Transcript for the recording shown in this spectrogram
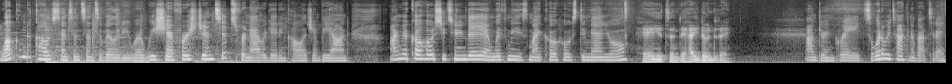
Welcome to College Sense and Sensibility, where we share first gen tips for navigating college and beyond. I'm your co-host Yatunde, and with me is my co-host Emmanuel. Hey, it's Yatunde. How you doing today? I'm doing great. So, what are we talking about today?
